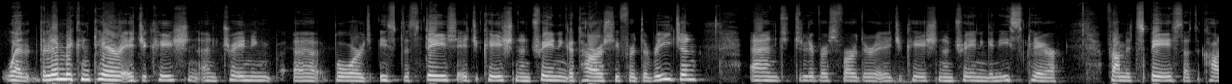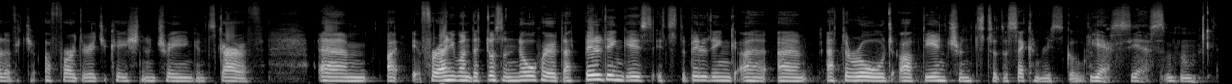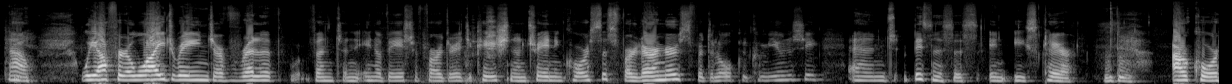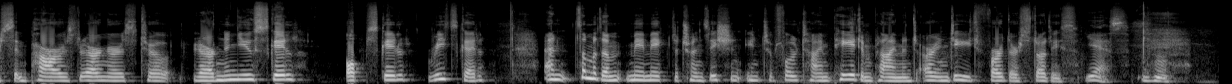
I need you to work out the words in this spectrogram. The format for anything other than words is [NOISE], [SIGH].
Well, the Limerick and Clare Education and Training uh, Board is the state education and training authority for the region and delivers further education and training in East Clare from its base at the College of Further Education and Training in Scariff. Um, I, for anyone that doesn't know where that building is, it's the building uh, um, at the road of the entrance to the secondary school. Yes, yes. Mm-hmm. Now, we offer a wide range of relevant and innovative further education and training courses for learners, for the local community, and businesses in East Clare. Mm-hmm. Our course empowers learners to learn a new skill, upskill, reskill and some of them may make the transition into full time paid employment or indeed further studies. Yes. Mm-hmm.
